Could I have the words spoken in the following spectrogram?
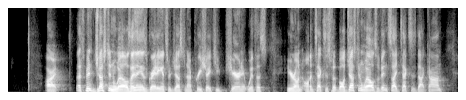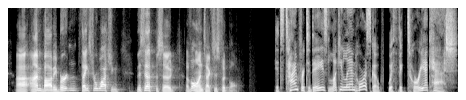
All right. That's been Justin Wells. I think that's a great answer, Justin. I appreciate you sharing it with us here on On Texas Football. Justin Wells of InsideTexas.com. Uh, I'm Bobby Burton. Thanks for watching this episode of On Texas Football. It's time for today's Lucky Land horoscope with Victoria Cash.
